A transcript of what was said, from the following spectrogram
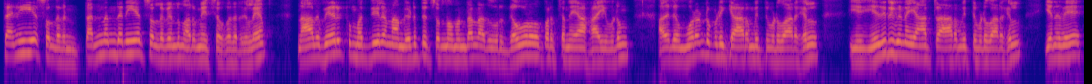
தனியே சொல்ல வேண்டும். தன்னந்தனியே சொல்ல வேண்டும் அருமை சகோதரர்களே. நாலு பேருக்கு மத்தியில் நாம் எடுத்து சொன்னோம் என்றால் அது ஒரு கௌரவ பிரச்சனையாக ஆகிவிடும். அதில் முரண்டு பிடிக்க ஆரம்பித்து விடுவார்கள். எ- எதிர்வினை ஆற்ற ஆரம்பித்து விடுவார்கள். எனவே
